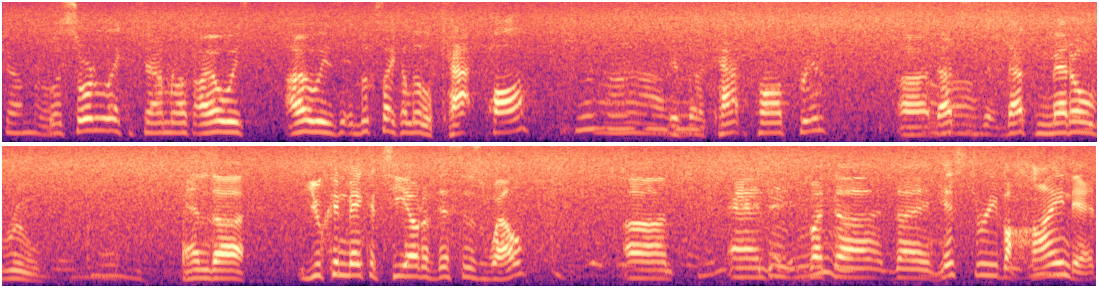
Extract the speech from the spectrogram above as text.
Shamrock. well, it's sort of like a shamrock. I always, I always, it looks like a little cat paw. It's a cat paw print. Uh, that's that's meadow rue, and uh, you can make a tea out of this as well. Um, and but the the history behind it,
